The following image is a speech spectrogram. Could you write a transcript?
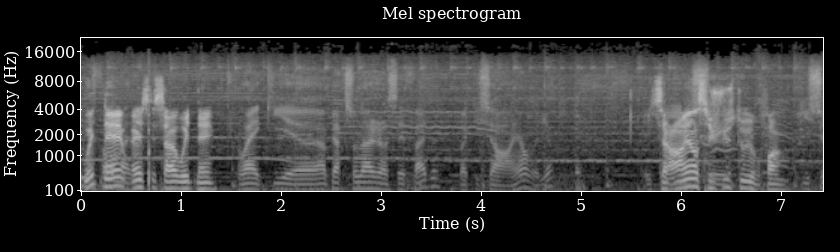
Whitney, ouais c'est ça, Whitney. Ouais, qui est euh, un personnage assez fade, enfin qui sert à rien, on va dire. Il sert à rien, c'est juste, euh, enfin, Qui se,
